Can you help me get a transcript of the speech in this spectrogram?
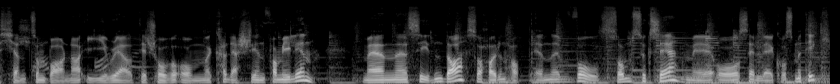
kjent som barna i realityshowet om Kardashian-familien. Men siden da så har hun hatt en voldsom suksess med å selge kosmetikk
